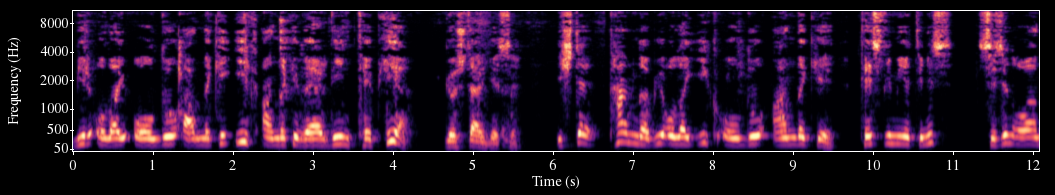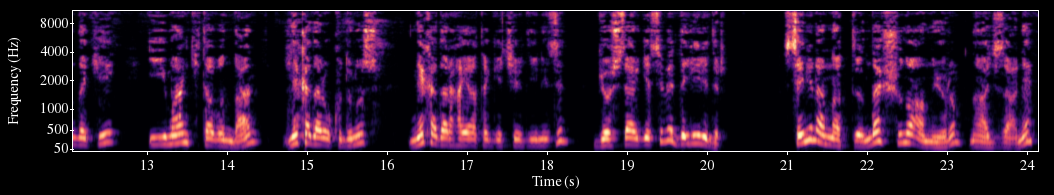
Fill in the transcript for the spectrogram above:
bir olay olduğu andaki ilk andaki verdiğin tepki ya göstergesi. İşte tam da bir olay ilk olduğu andaki teslimiyetiniz sizin o andaki iman kitabından ne kadar okudunuz, ne kadar hayata geçirdiğinizin göstergesi ve delilidir. Senin anlattığında şunu anlıyorum nacizane.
